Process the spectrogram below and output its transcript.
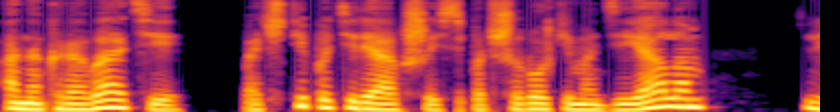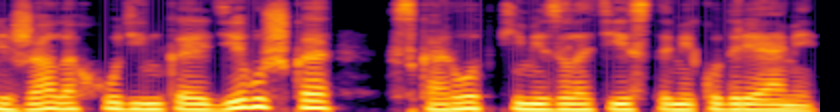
а на кровати, почти потерявшись под широким одеялом, лежала худенькая девушка с короткими золотистыми кудрями.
